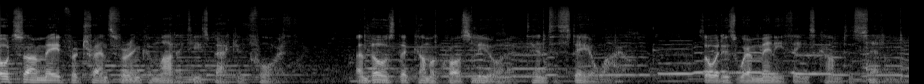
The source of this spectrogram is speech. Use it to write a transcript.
Boats are made for transferring commodities back and forth. And those that come across Lior tend to stay a while. So it is where many things come to settle.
